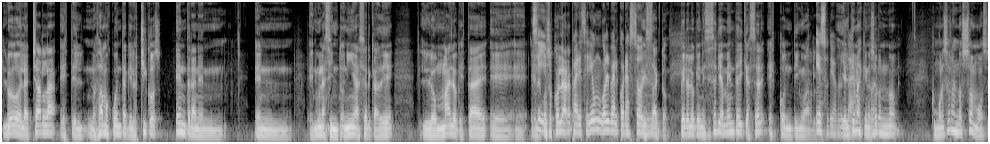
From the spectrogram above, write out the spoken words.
luego de la charla, este, nos damos cuenta que los chicos entran en, en, en una sintonía acerca de lo malo que está eh, eh, el Sí, acoso escolar. Parecería un golpe al corazón. Exacto. Pero lo que necesariamente hay que hacer es continuarlo. Eso te iba a Y el preguntar, tema es que bueno. nosotros no, como nosotros no somos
